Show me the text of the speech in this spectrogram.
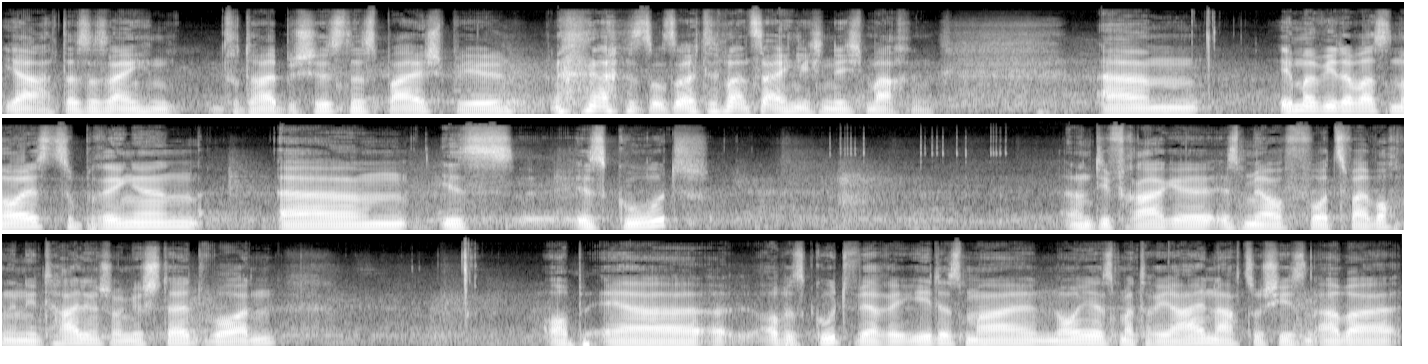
ja, das ist eigentlich ein total beschissenes Beispiel. so sollte man es eigentlich nicht machen. Ähm, immer wieder was Neues zu bringen, ähm, ist, ist gut. Und die Frage ist mir auch vor zwei Wochen in Italien schon gestellt worden, ob, er, äh, ob es gut wäre, jedes Mal neues Material nachzuschießen. Aber,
